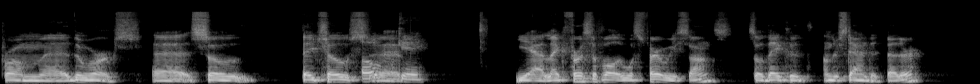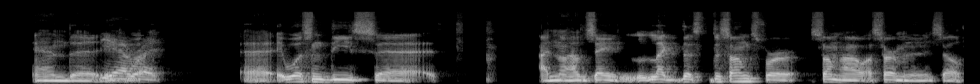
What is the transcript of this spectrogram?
from uh, the words. Uh, so they chose uh, Okay. yeah like first of all it was Faroese songs so they could understand it better and uh, yeah, it, wa- right. uh, it wasn't these uh, I don't know how to say it. like the the songs were somehow a sermon in itself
